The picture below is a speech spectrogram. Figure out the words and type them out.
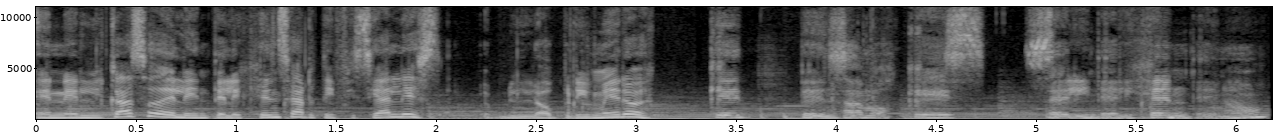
En el caso de la inteligencia artificial, es, lo primero es qué pensamos que es ser inteligente, ¿no?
